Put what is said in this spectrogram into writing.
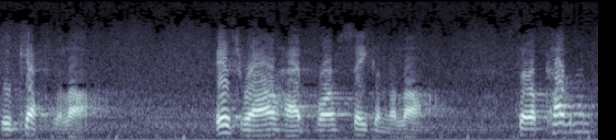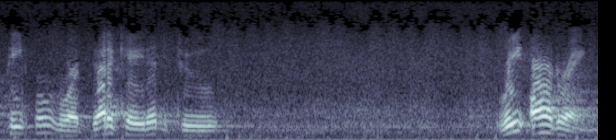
who kept the law. Israel had forsaken the law. So a covenant people who are dedicated to reordering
